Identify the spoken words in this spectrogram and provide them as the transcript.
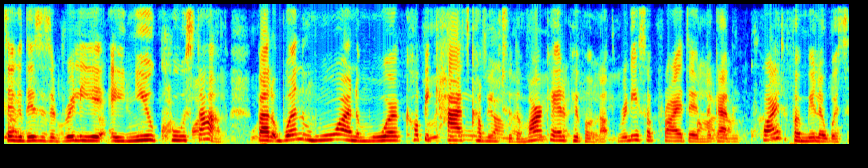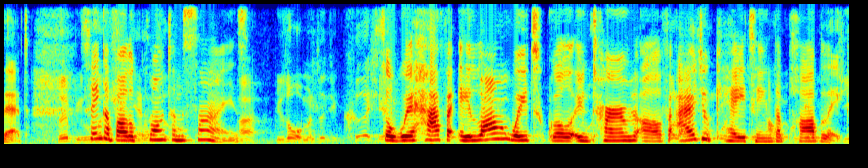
think this is really a new cool stuff. But when more and more copycats come into the market, people are not really surprised and get quite familiar with it. Think about quantum science. So we have a long way to go in terms of educating the public.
